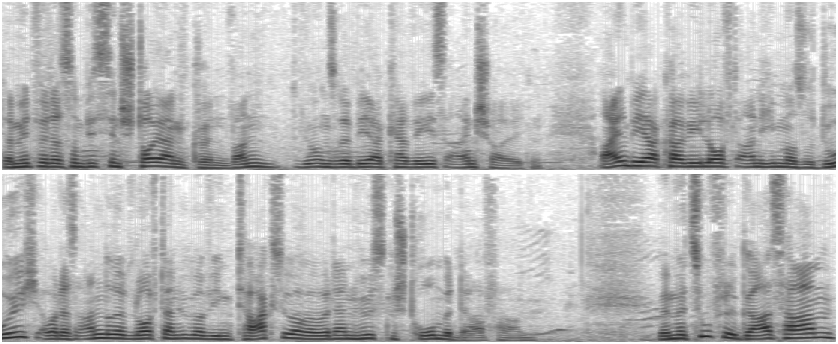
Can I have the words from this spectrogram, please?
damit wir das so ein bisschen steuern können, wann wir unsere BHKWs einschalten. Ein BHKW läuft eigentlich immer so durch, aber das andere läuft dann überwiegend tagsüber, weil wir dann höchsten Strombedarf haben. Wenn wir zu viel Gas haben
